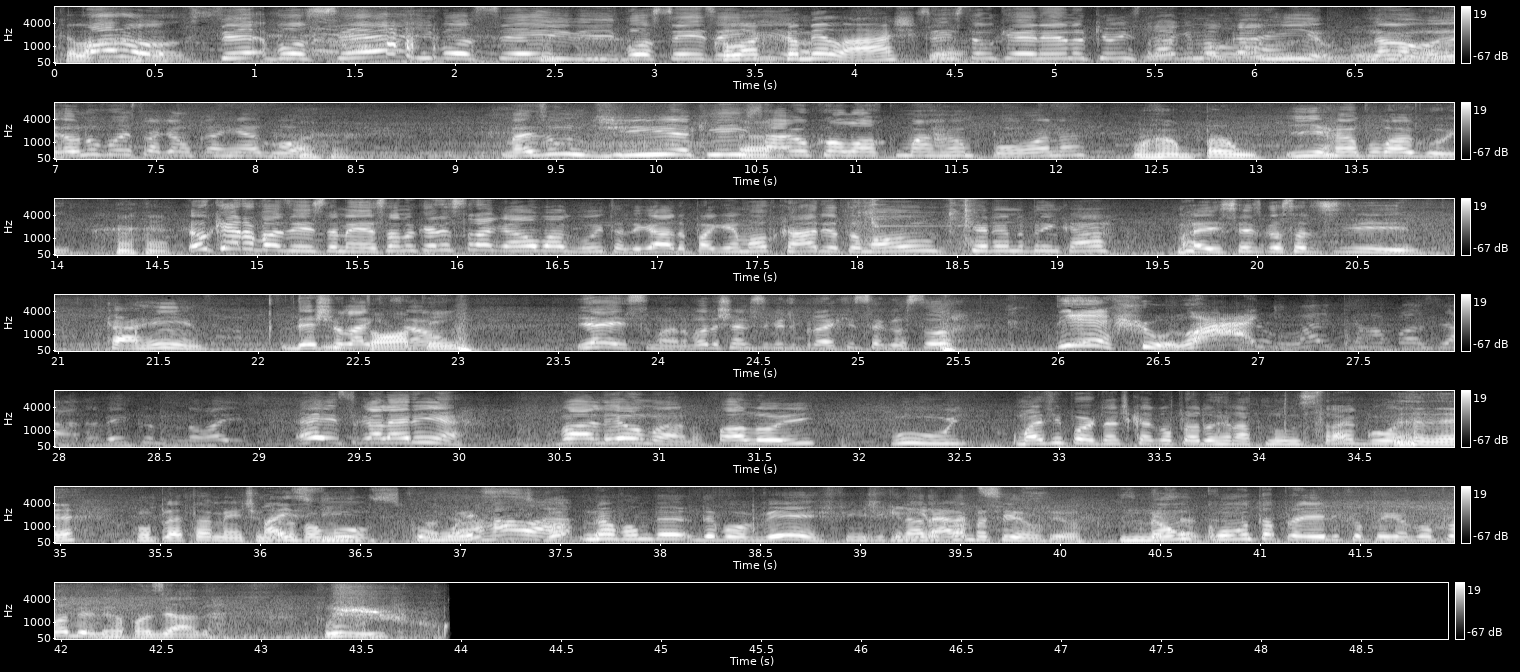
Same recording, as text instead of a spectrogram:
Aquela... Parou! Cê- você e você e, vocês aí. Coloca cama elástica. Vocês estão querendo que eu estrague meu carrinho. Não, eu não vou estragar um carrinho agora. Mas um dia, quem sabe, eu coloco uma rampona Um rampão. e rampo o bagulho. Eu quero fazer isso também, eu só não quero estragar o bagulho, tá ligado? Eu paguei mal caro e eu tô mal querendo brincar. Mas vocês gostaram desse carrinho? Deixa o likezão. Top, hein? E é isso, mano. Vou deixando esse vídeo por aqui se você gostou. Deixa o like! Like, rapaziada. Vem com nós. É isso, galerinha. Valeu, mano. Falou aí. Fui. O mais importante é que a GoPro do Renato não estragou, né? né? Completamente. Agora Mais vamos. como esse. Não, vamos de- devolver, fingir que, Que nada, nada aconteceu. aconteceu. Não conta pra ele que eu peguei a GoPro dele, rapaziada. Fui.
